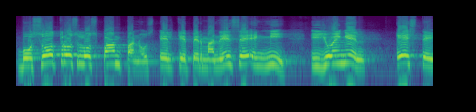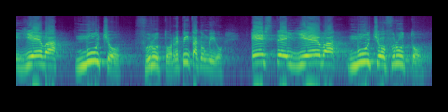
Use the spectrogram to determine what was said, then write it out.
vosotros los pámpanos, el que permanece en mí y yo en él, este lleva mucho fruto. Repita conmigo, este lleva mucho fruto,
